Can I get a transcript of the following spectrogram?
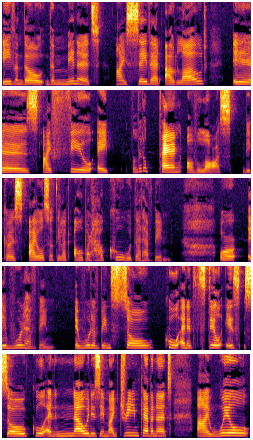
even though the minute I say that out loud is I feel a, a little pang of loss because I also feel like, oh, but how cool would that have been? Or it would have been. It would have been so cool and it still is so cool and now it is in my dream cabinet. I will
